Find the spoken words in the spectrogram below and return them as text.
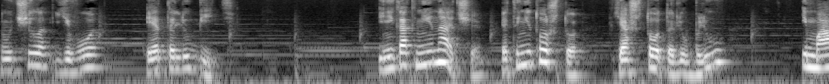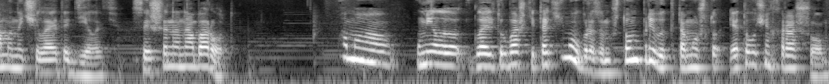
научила его это любить. И никак не иначе. Это не то, что я что-то люблю, и мама начала это делать. Совершенно наоборот. Мама умела гладить рубашки таким образом, что он привык к тому, что это очень хорошо.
